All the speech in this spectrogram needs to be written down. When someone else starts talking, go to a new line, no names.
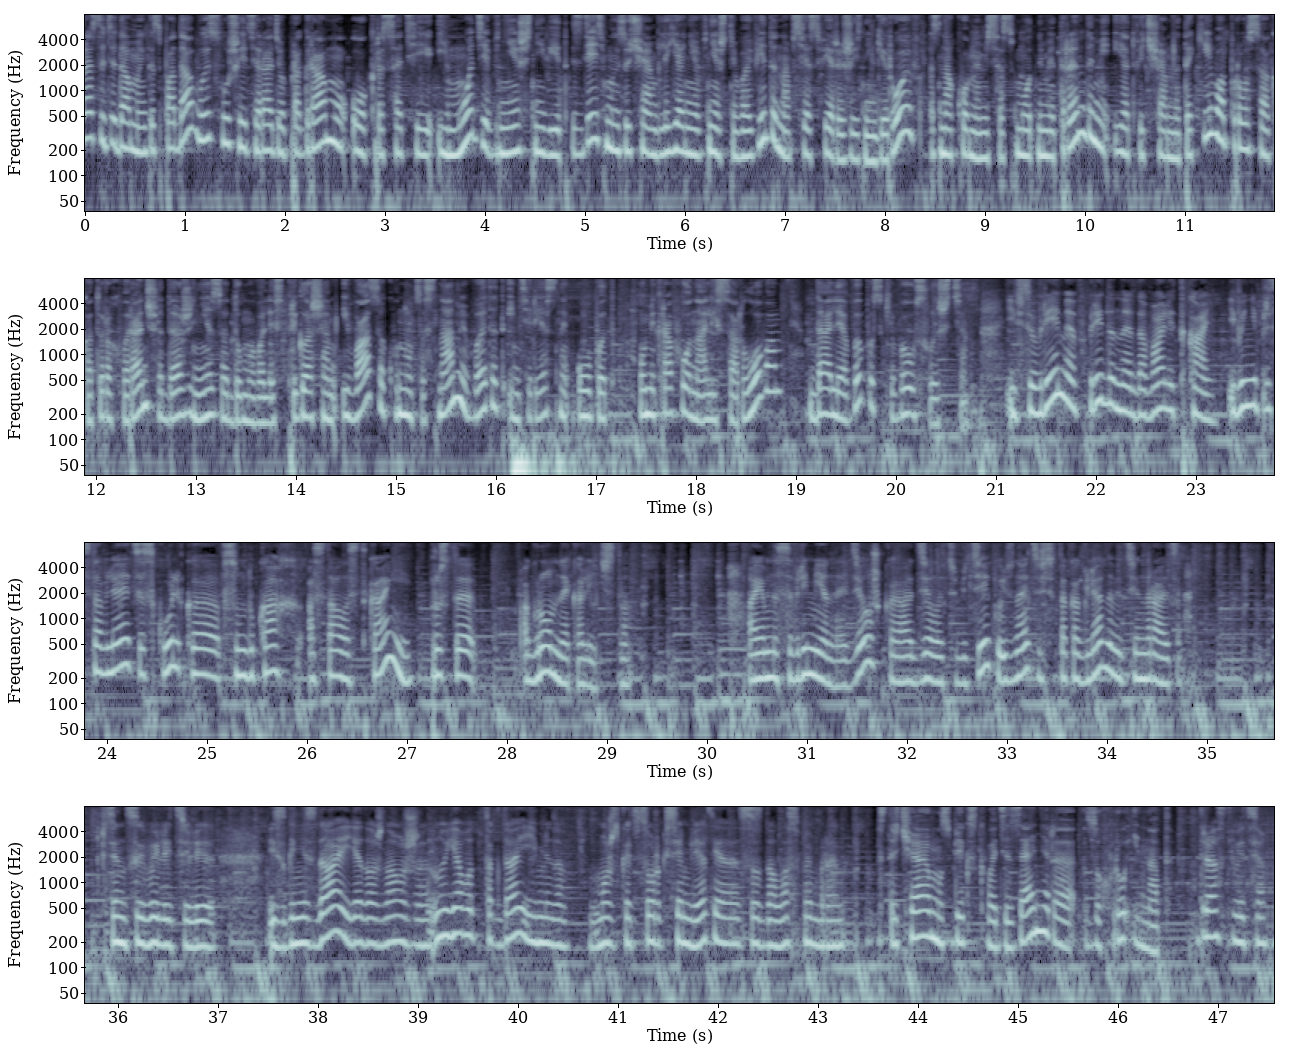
Здравствуйте, дамы и господа! Вы слушаете радиопрограмму о красоте и моде «Внешний вид». Здесь мы изучаем влияние внешнего вида на все сферы жизни героев, знакомимся с модными трендами и отвечаем на такие вопросы, о которых вы раньше даже не задумывались. Приглашаем и вас окунуться с нами в этот интересный опыт. У микрофона Алиса Орлова. Далее в выпуске вы услышите.
И все время в приданное давали ткань. И вы не представляете, сколько в сундуках осталось тканей. Просто огромное количество а именно современная девушка одела тюбетейку, и, знаете, все так оглядывается и нравится. Птенцы вылетели из гнезда, и я должна уже... Ну, я вот тогда именно, можно сказать, 47 лет я создала свой бренд.
Встречаем узбекского дизайнера Зухру Инат.
Здравствуйте.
